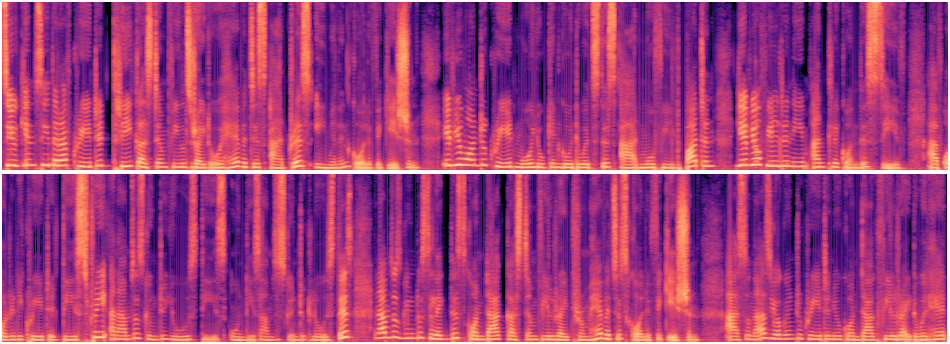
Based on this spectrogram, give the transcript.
So you can see that I've created three custom fields right over here, which is address, email, and qualification. If you want to create more, you can go towards this add more field button, give your field a name and click on this save. I've already created these three and I'm just going to use these only. So I'm just going to close this and I'm just going to select this contact custom field right from here, which is qualification. As soon as you're going to create a new contact field right over here,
